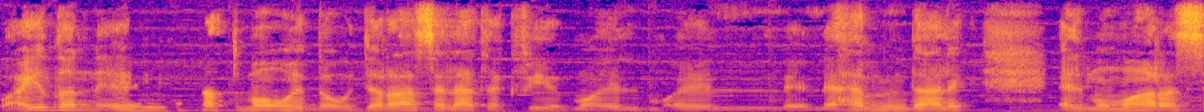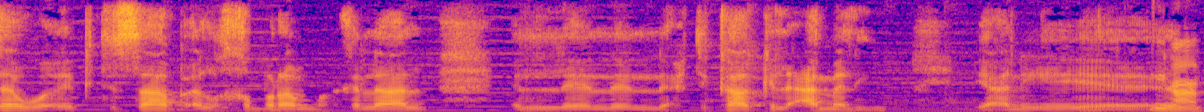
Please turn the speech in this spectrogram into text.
وأيضا آه، فقط موهبة ودراسة لا تكفي. الأهم من ذلك الممارسة واكتساب الخبرة من خلال الاحتكاك العملي. يعني آه، نعم.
